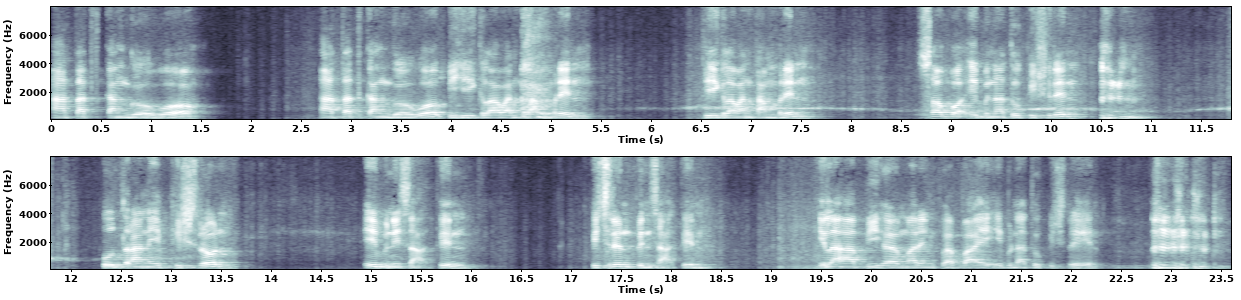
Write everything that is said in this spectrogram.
atat kang atat kang bihi kelawan tamrin bihi kelawan tamrin sapa ibnatu bisrin putrane bisrun ibni sa'din bisrin bin sa'din. Ila abiha maring bapake ibnatu bisrin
